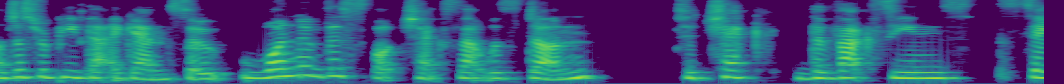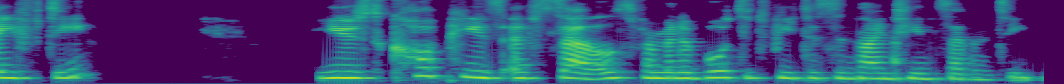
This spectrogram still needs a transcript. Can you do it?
I'll just repeat that again. So one of the spot checks that was done to check the vaccine's safety used copies of cells from an aborted fetus in 1970.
